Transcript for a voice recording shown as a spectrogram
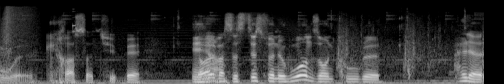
Cool, krasser Typ, ey. Ja. Lol, was ist das für eine Hurensohn-Kugel? Alter,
